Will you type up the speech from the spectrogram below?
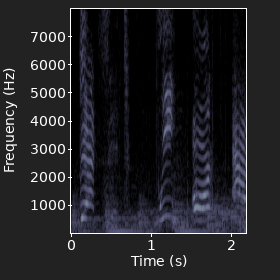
That's it. We are out.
